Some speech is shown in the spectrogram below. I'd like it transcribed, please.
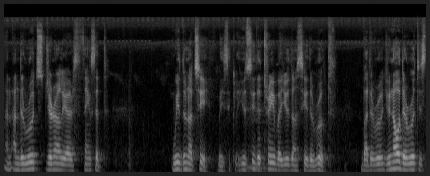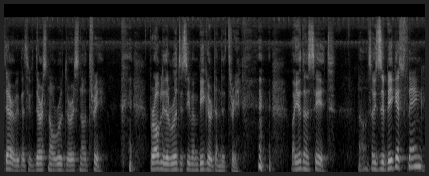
And, and the roots generally are things that we do not see basically. You see the mm. tree but you don't see the root. But the root you know the root is there because if there's no root there is no tree. Probably the root is even bigger than the tree. But you don't see it no? so it's the biggest thing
